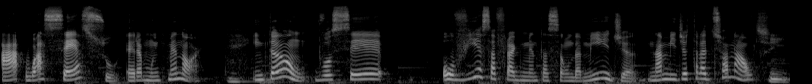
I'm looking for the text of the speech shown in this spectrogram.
a- o acesso era muito menor. Uhum. Então, você ouvia essa fragmentação da mídia na mídia tradicional. Sim.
